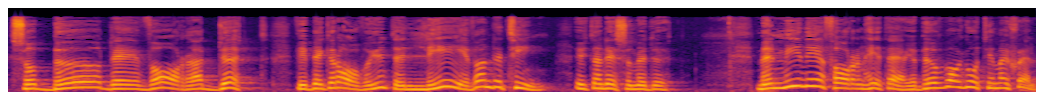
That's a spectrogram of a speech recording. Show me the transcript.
så bör det vara dött. Vi begraver ju inte levande ting, utan det som är dött. Men min erfarenhet är, jag behöver bara gå till mig själv,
